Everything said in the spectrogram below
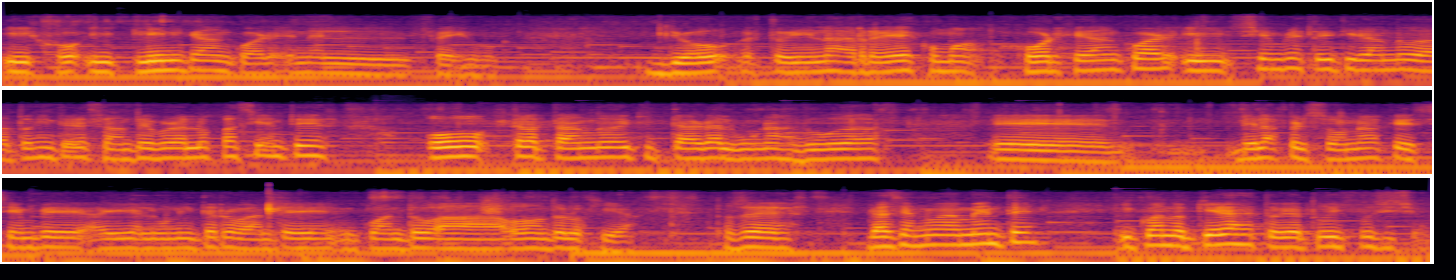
y, y clínica en el Facebook. Yo estoy en las redes como Jorge Dancuar y siempre estoy tirando datos interesantes para los pacientes o tratando de quitar algunas dudas eh, de las personas que siempre hay algún interrogante en cuanto a odontología. Entonces, gracias nuevamente y cuando quieras estoy a tu disposición.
